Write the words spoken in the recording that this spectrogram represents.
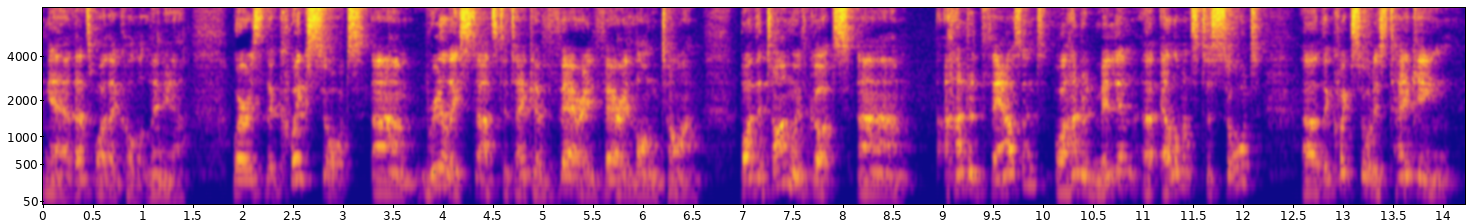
Yeah, that's why they call it linear. Whereas the quick sort um, really starts to take a very, very long time. By the time we've got um, 100,000 or 100 million uh, elements to sort, uh, the quick sort is taking,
